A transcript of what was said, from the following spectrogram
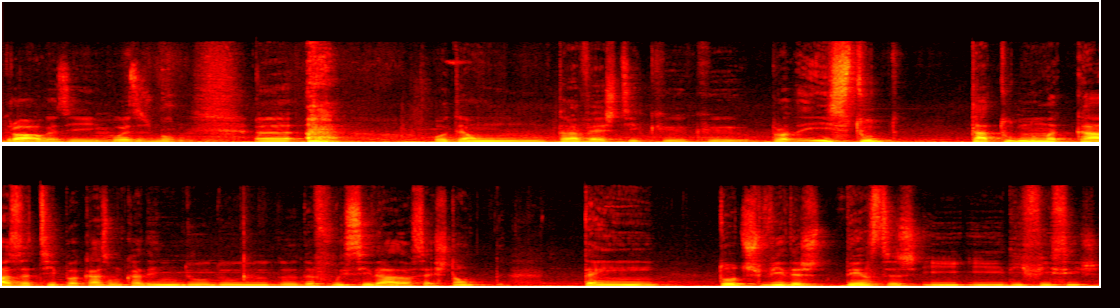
drogas e hum, coisas, bom. Uh, ou até um travesti que, que pronto, isso tudo está tudo numa casa, tipo a casa um bocadinho do, do, do da felicidade, ou seja, estão, têm todos vidas densas e, e difíceis,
